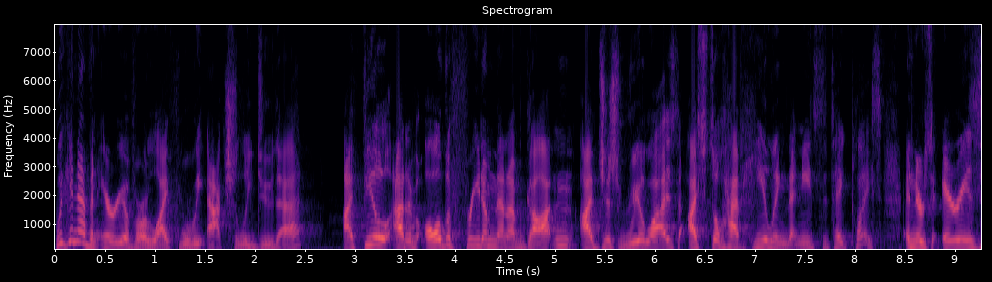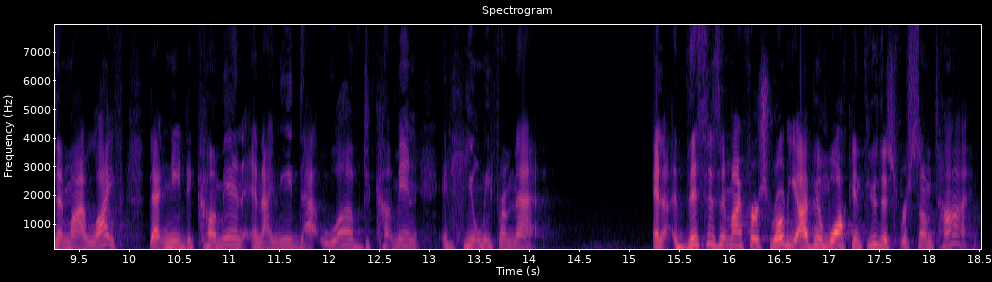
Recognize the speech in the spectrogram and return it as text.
We can have an area of our life where we actually do that. I feel out of all the freedom that I've gotten, I've just realized I still have healing that needs to take place. And there's areas in my life that need to come in, and I need that love to come in and heal me from that. And this isn't my first rodeo, I've been walking through this for some time.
